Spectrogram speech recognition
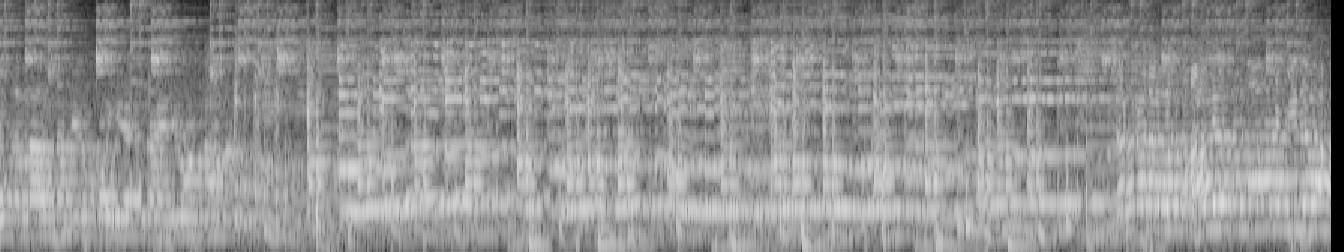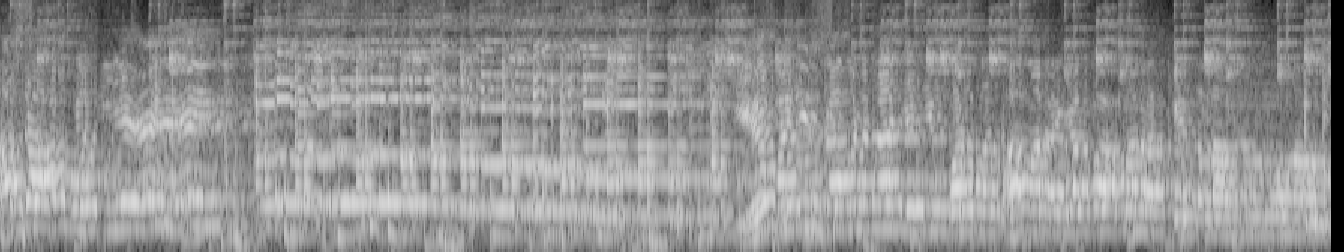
ખેતરા તને કોઈ જાણ્યો ના મારી સામના જેથી ફળ બધા મારા યાપા મારા ખેતલા મોલા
